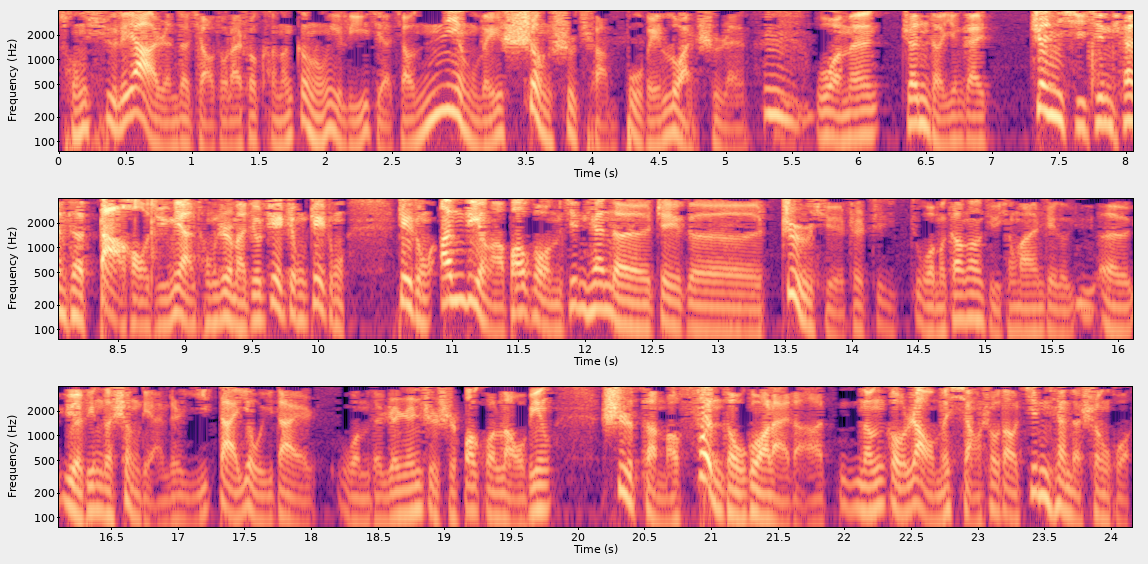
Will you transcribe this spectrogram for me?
从叙利亚人的角度来说，可能更容易理解，叫“宁为盛世犬，不为乱世人”。嗯，我们真的应该珍惜今天的大好局面，同志们，就这种这种这种安定啊，包括我们今天的这个秩序，这这我们刚刚举行完这个呃阅兵的盛典，这一代又一代我们的仁人志士，包括老兵是怎么奋斗过来的啊，能够让我们享受到今天的生活。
